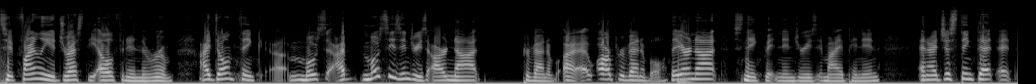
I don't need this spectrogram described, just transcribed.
to finally address the elephant in the room. I don't think uh, most I, most of these injuries are not preventable. Uh, are preventable. They are not snake bitten injuries, in my opinion. And I just think that it,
